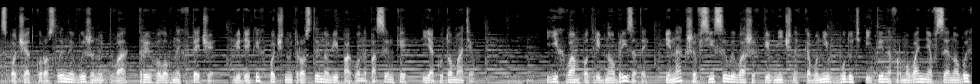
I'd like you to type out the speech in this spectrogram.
Спочатку рослини виженуть 2-3 головних втечі, від яких почнуть рости нові пагони пасинки, як у томатів. Їх вам потрібно обрізати, інакше всі сили ваших північних кавунів будуть йти на формування все нових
